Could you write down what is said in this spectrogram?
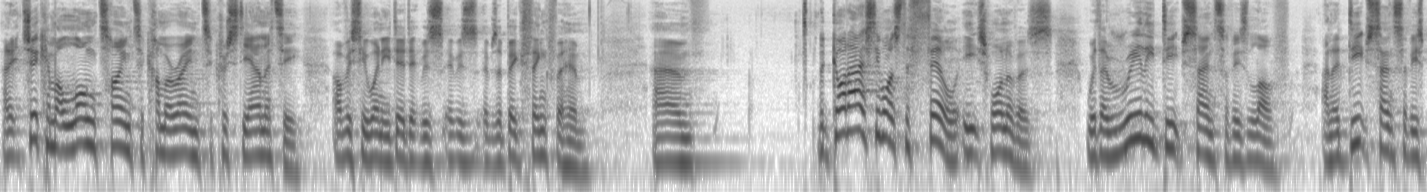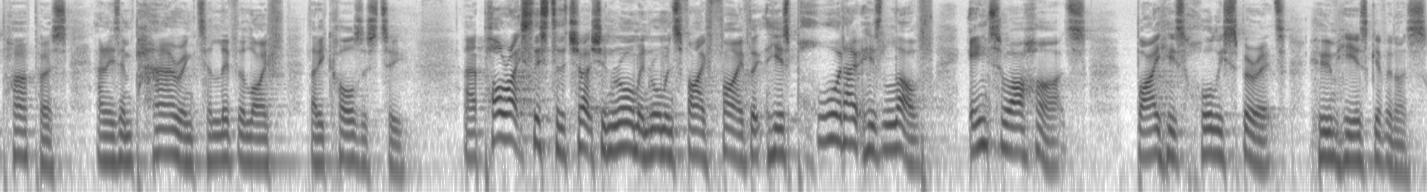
And it took him a long time to come around to Christianity. Obviously, when he did, it was, it was, it was a big thing for him. Um, But God actually wants to fill each one of us with a really deep sense of His love and a deep sense of His purpose and His empowering to live the life that He calls us to. Uh, Paul writes this to the church in Rome in Romans 5 5 that he has poured out his love into our hearts by his Holy Spirit, whom he has given us.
